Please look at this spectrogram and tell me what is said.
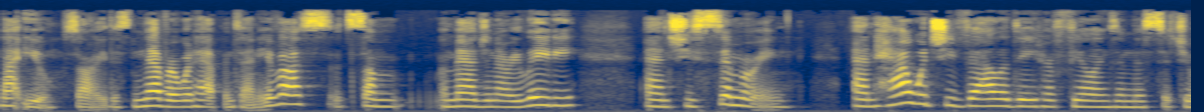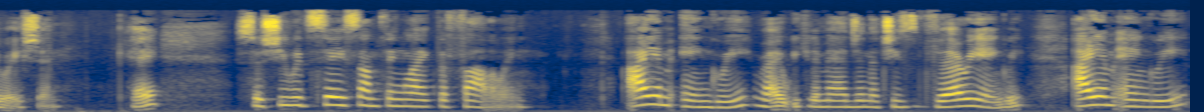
not you, sorry. This never would happen to any of us. It's some imaginary lady, and she's simmering. And how would she validate her feelings in this situation? Okay? So she would say something like the following I am angry, right? We can imagine that she's very angry. I am angry,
